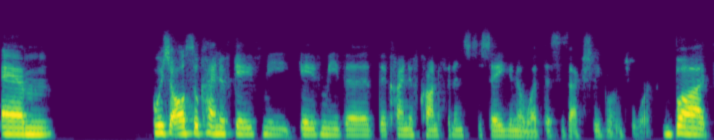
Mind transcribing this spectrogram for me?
um, which also kind of gave me gave me the the kind of confidence to say, you know what, this is actually going to work. But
